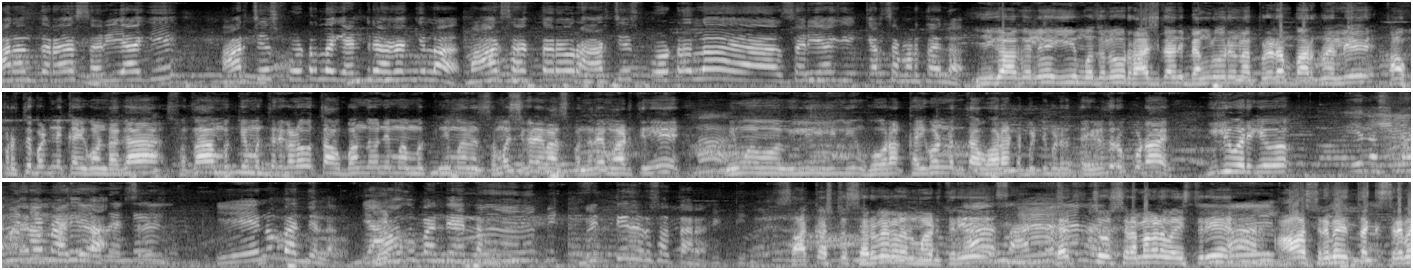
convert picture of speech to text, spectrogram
ಆ ನಂತರ ಸರಿಯಾಗಿ ಆರ್ ಸಿ ಎಸ್ ಪೋರ್ಟಲ್ದಾಗ ಎಂಟ್ರಿ ಆಗಕ್ಕಿಲ್ಲ. ಮಾರ್ಕ್ಸ್ ಹಾಕ್ತಾರ ಅವ್ರು ಆರ್ ಸಿ ಎಸ್ ಪೋರ್ಟಲ್ ಸರಿಯಾಗಿ ಕೆಲಸ ಮಾಡ್ತಾ ಇಲ್ಲ. ಈಗಾಗಲೇ ಈ ಮೊದಲು ರಾಜಧಾನಿ ಬೆಂಗಳೂರಿನ ಫ್ರೀಡಂ ಪಾರ್ಕ್ನಲ್ಲಿ ತಾವು ಪ್ರತಿಭಟನೆ ಕೈಗೊಂಡಾಗ ಸ್ವತಃ ಮುಖ್ಯಮಂತ್ರಿಗಳು ತಾವು ಬಂದು ನಿಮ್ಮ ನಿಮ್ಮ ಸಮಸ್ಯೆಗಳನ್ನ ಸ್ಪಂದನೆ ಮಾಡ್ತೀನಿ. ನಿಮ್ಮ ಇಲ್ಲಿ ಇಲ್ಲಿ ಹೋರಾಟ ಕೈಗೊಂಡಂತ ಹೋರಾಟ ಬಿಟ್ಟು ಬಿಡಿ ಅಂತ ಹೇಳಿದ್ರು ಕೂಡ ಇಲ್ಲಿವರೆಗೂ ಏನು ಬಂದಿಲ್ಲ. ಯಾವುದು ಬಂದೇ ಇಲ್ಲ ಸತ್ತಾರ ಸಾಕಷ್ಟು ಸರ್ವೆಗಳನ್ನು ಮಾಡ್ತೀರಿ. ಹೆಚ್ಚು ಶ್ರಮಗಳು ವಹಿಸ್ತೀರಿ. ಆ ಶ್ರಮ ತಕ್ಕ ಶ್ರಮ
